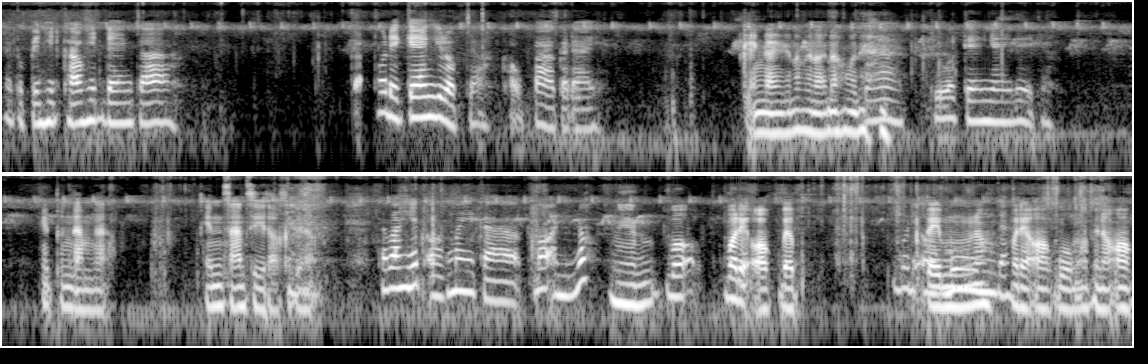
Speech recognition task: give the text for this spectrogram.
แล้วก็เป็นเห็ดขาวเห็ดแดงจ้าก็พอได้แกงอยู่หรอกจ้ะเขาป่าก็ได้แกงไงกันเนาะไม่น้อยเนาะวันนี้จ้าถือว่าแกงใหญ่เลยจ้ะเห็ดเพิ่งดำก็เห็นสามสี่ดอกครับพี่น้องถ้าว่าเฮ็ดออกใหม่ก็บ่อันนี้เนาะเนี่ยบ่บ่ได้ออกแบบบ่ได้ออกเต็มเนาะจ้ะบ่ได้ออกบูมครับพี่น้องออก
